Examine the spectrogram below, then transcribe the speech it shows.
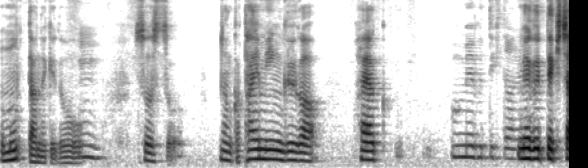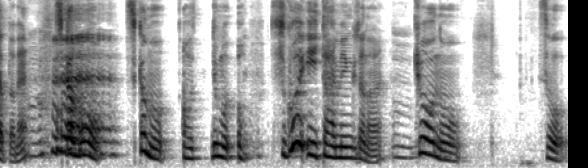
思ったんだけど、うん。そうそう。なんかタイミングが早く。巡ってきたね。巡ってきちゃったね。うん。しかもしかもあでもあすごいいいタイミングじゃない？うん。今日のそ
